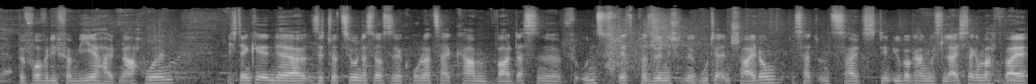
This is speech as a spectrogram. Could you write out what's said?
ja. bevor wir die Familie halt nachholen. Ich denke, in der Situation, dass wir aus dieser Corona-Zeit kamen, war das eine, für uns jetzt persönlich eine gute Entscheidung. Das hat uns halt den Übergang ein bisschen leichter gemacht, weil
